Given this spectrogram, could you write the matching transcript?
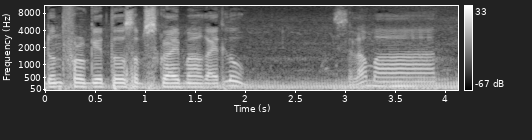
Don't forget to subscribe mga kaitlog. Salamat!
